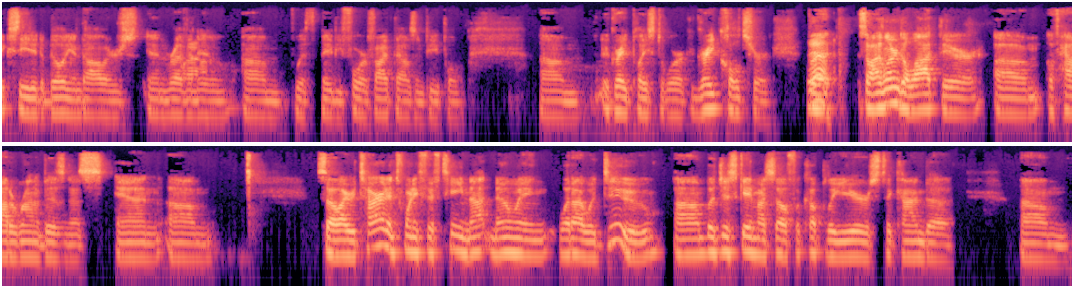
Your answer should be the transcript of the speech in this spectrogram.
exceeded a billion dollars in revenue wow. um, with maybe four or five thousand people. Um, a great place to work, a great culture. But yeah. so I learned a lot there um, of how to run a business, and um, so I retired in 2015, not knowing what I would do, um, but just gave myself a couple of years to kind of um,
